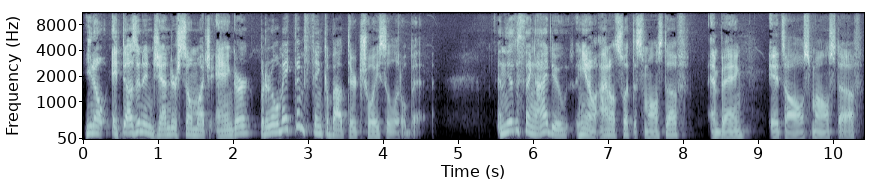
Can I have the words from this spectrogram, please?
You know, it doesn't engender so much anger, but it'll make them think about their choice a little bit. And the other thing I do, you know, I don't sweat the small stuff and bang, it's all small stuff.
